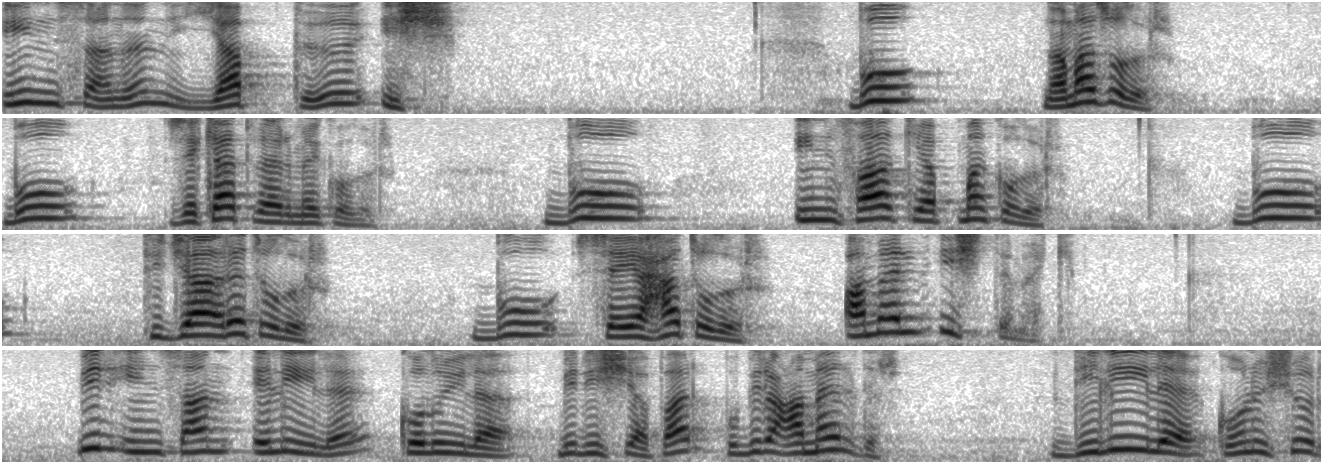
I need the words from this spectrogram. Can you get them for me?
İnsanın yaptığı iş. Bu namaz olur. Bu zekat vermek olur. Bu infak yapmak olur. Bu ticaret olur. Bu seyahat olur. Amel iş demek. Bir insan eliyle, koluyla bir iş yapar. Bu bir ameldir. Diliyle konuşur,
